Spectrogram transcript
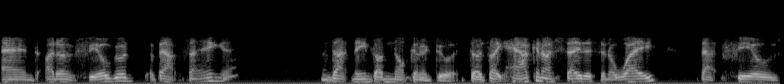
and I don't feel good about saying it, that means I'm not going to do it. So it's like, how can I say this in a way that feels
